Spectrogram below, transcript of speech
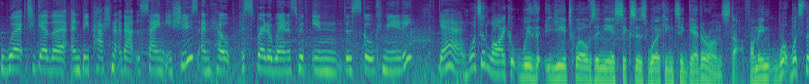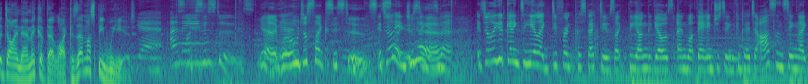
work together and be passionate about the same issues and help spread awareness within the school community. Yeah. What's it like with year 12s and year 6s working together on stuff? I mean, what, what's the dynamic of that like? Because that must be weird. Yeah, mm. I mean, like sisters. Yeah, we're all just like sisters. It's really interesting, isn't it? It's really good getting to hear like different perspectives, like the younger girls and what they're interested in compared to us, and seeing like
